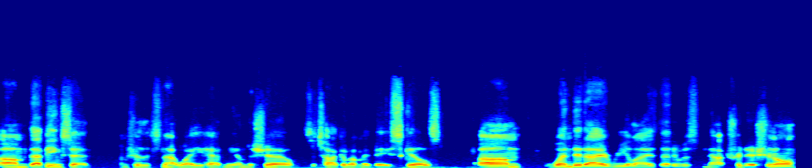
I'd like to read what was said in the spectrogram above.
Mm. Um, that being said, I'm sure that's not why you had me on the show to talk about my bass skills. Um, when did I realize that it was not traditional?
